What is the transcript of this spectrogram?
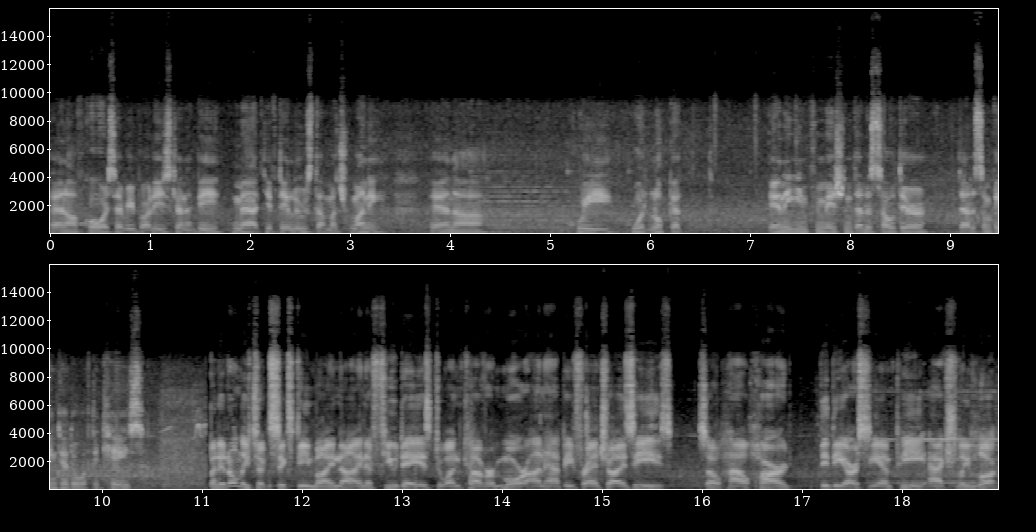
And of course, everybody's going to be mad if they lose that much money. And uh, we would look at any information that is out there that has something to do with the case. But it only took 16 by 9 a few days to uncover more unhappy franchisees. So how hard did the RCMP actually look?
